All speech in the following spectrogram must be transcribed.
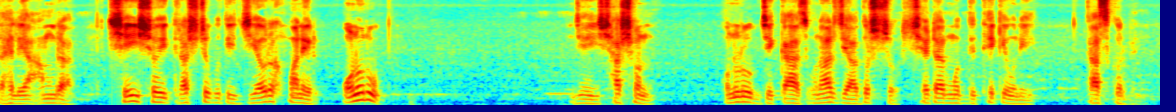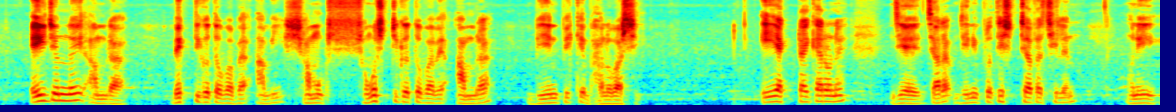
তাহলে আমরা সেই শহীদ রাষ্ট্রপতি জিয়াউর রহমানের অনুরূপ যেই শাসন, অনুরূপ যে কাজ, ওনার যে আদর্শ, সেটার মধ্যে থেকে উনি কাজ করবেন। এই জন্যই আমরা ব্যক্তিগতভাবে আমি সমষ্টিগতভাবে আমরা বিএনপিকে ভালোবাসি। এই একটাই কারণে যে যারা, যিনি প্রতিষ্ঠাতা ছিলেন, উনি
